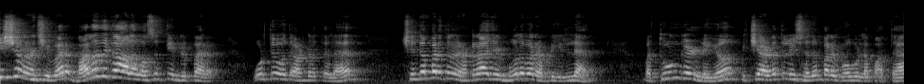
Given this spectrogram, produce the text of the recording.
ஈஸ்வரன் சிவர் வலது கால வசத்தின்னு இருப்பார். ஊர்த்துவ தாண்டவத்தில் சிதம்பரத்தில் நடராஜர் மூலவர் அப்படி இல்லை. இப்போ தூண்கள்லேயும் மிச்ச இடத்துலையும் சிதம்பர கோவிலில் பார்த்தா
